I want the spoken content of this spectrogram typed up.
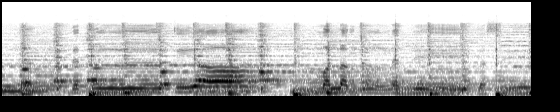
කටුවලට දෙතුල් තියා මලක් නැති ගසේ.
